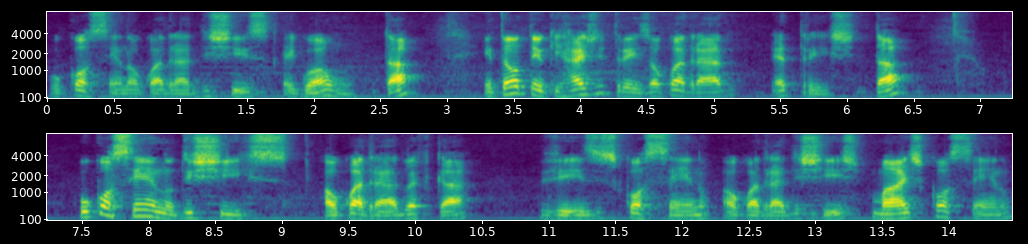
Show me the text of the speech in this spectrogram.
o cosseno ao quadrado de x é igual a 1, tá? Então, eu tenho que raiz de 3 ao quadrado é 3, tá? O cosseno de x ao quadrado vai ficar vezes cosseno ao quadrado de x mais cosseno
